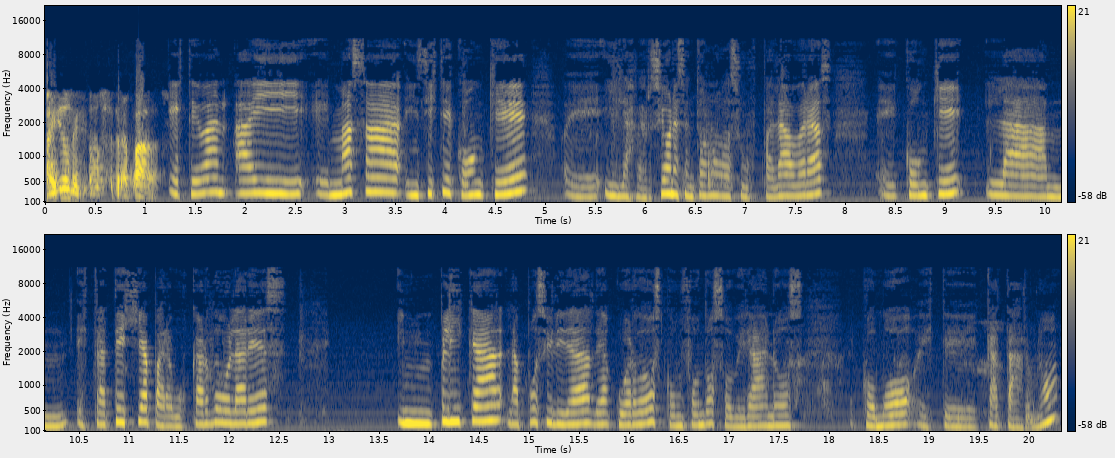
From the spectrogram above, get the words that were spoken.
ahí es donde estamos atrapados. Esteban, hay eh, Massa insiste con que, eh, y las versiones en torno a sus palabras, con que la mm, estrategia para buscar dólares implica la posibilidad de acuerdos con fondos soberanos como este Qatar, ¿no?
